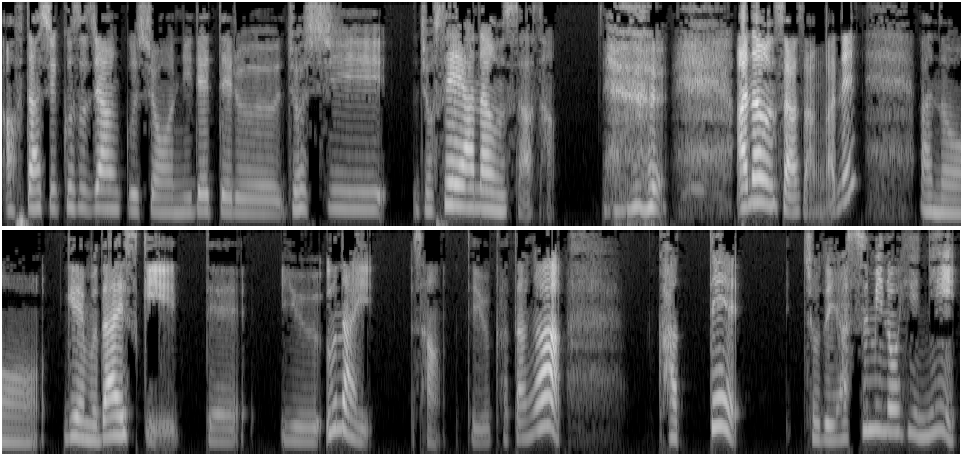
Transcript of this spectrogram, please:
アフターシックスジャンクションに出てる女子、女性アナウンサーさん。アナウンサーさんがね、あの、ゲーム大好きっていううないさんっていう方が買って、ちょうど休みの日に、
